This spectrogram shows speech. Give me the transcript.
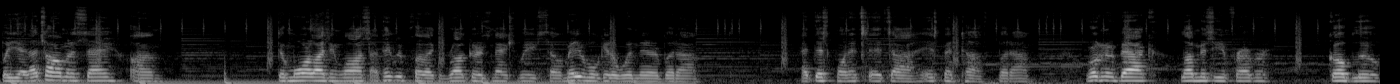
but yeah, that's all I'm going to say. Um, demoralizing loss. I think we play like Rutgers next week, so maybe we'll get a win there. But uh, at this point, it's it's uh, it's been tough. But uh, we're gonna be back. Love Michigan forever. Go blue.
